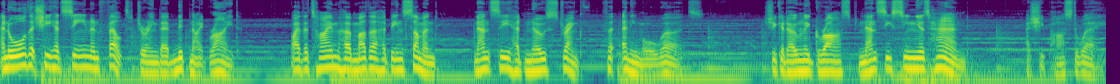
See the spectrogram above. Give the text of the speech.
and all that she had seen and felt during their midnight ride. By the time her mother had been summoned, Nancy had no strength for any more words. She could only grasp Nancy Sr.'s hand as she passed away.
